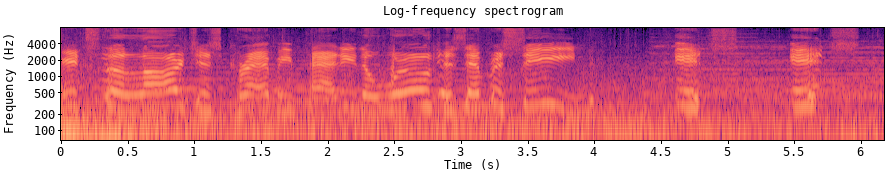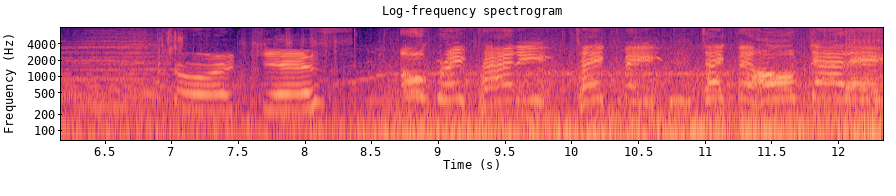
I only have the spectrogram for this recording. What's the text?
It's the largest Krabby Patty the world has ever seen. It's. it's. gorgeous. Oh, great Patty! Take me! Take me home, Daddy!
